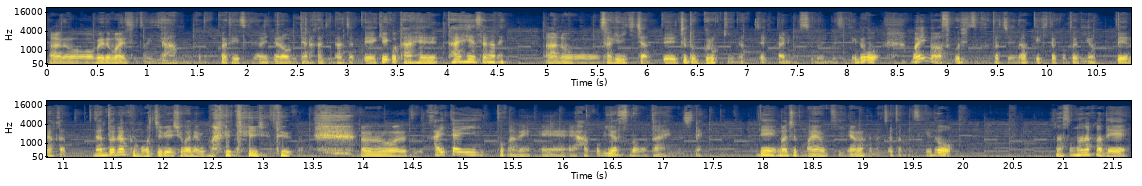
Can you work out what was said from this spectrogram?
あの、目の前にすると、いや、もうどっか手つけないんだろう、みたいな感じになっちゃって、結構大変、大変さがね、あの、先に来ちゃって、ちょっとグロッキーになっちゃったりもするんですけど、まあ今は少しずつ形になってきたことによって、なんか、なんとなくモチベーションがね、生まれているというか、うん、解体とかね、えー、運び出すのも大変だしね。で、まあちょっと前置き長くなっちゃったんですけど、まあ、その中で、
